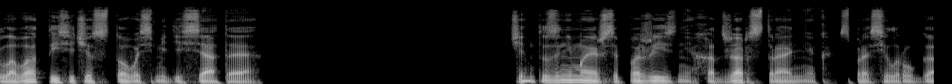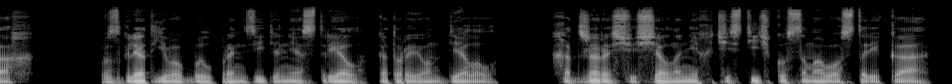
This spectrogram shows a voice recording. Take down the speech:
Глава 1180 «Чем ты занимаешься по жизни, Хаджар-странник?» — спросил Ругах. Взгляд его был пронзительнее стрел, которые он делал. Хаджар ощущал на них частичку самого старика.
